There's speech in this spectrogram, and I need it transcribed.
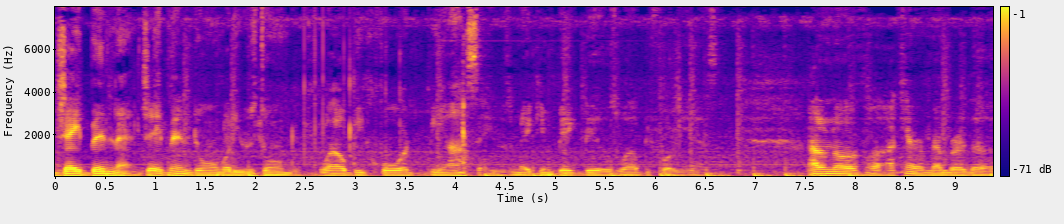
Jay been that. Jay been doing what he was doing well before Beyonce. He was making big deals well before Beyonce. I don't know if uh, I can't remember the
